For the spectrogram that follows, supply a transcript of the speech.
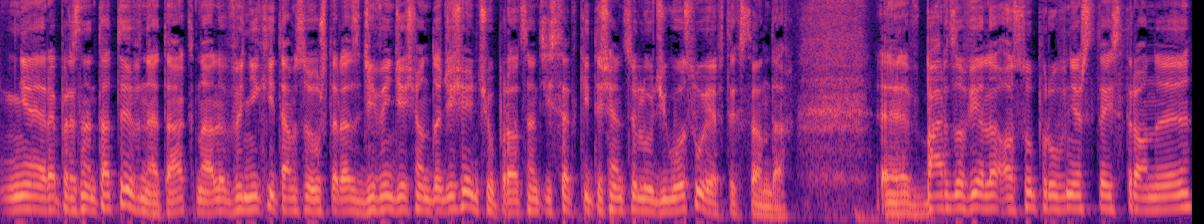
niereprezentatywne, tak, no ale wyniki tam są już teraz 90 do 10% i setki tysięcy ludzi głosuje w tych sądach. Yy, Bardzo wiele osób również z tej strony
